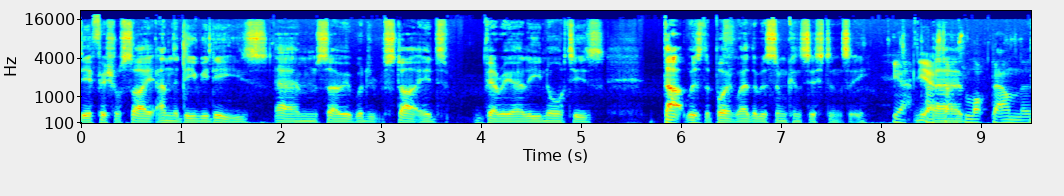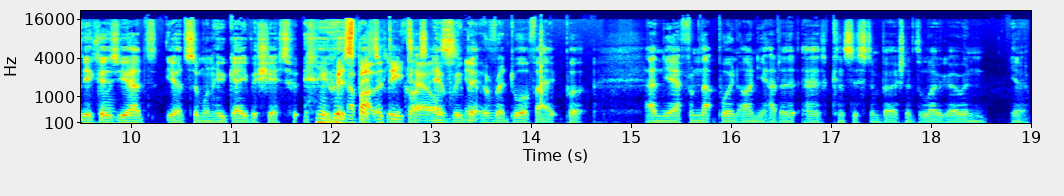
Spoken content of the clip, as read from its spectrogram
the official site and the DVDs. Um, so it would have started very early noughties. That was the point where there was some consistency Yeah, Yeah. yeah. Uh, to lock down the because design. you had you had someone who gave a shit who was About the basically across details, every bit yeah. of Red Dwarf output, and yeah, from that point on, you had a, a consistent version of the logo, and you know,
